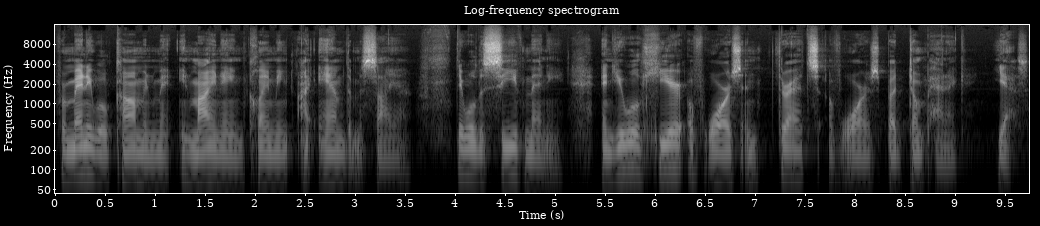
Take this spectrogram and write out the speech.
for many will come in, in my name, claiming, I am the Messiah. They will deceive many, and you will hear of wars and threats of wars, but don't panic. Yes,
